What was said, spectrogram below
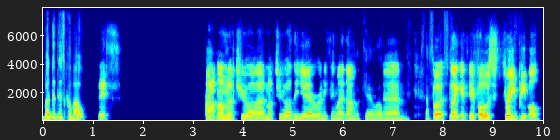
When did this come out? This. Um, I'm not sure. I'm not sure the year or anything like that. Okay, well, Um, that's a good but like it, it follows three people.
